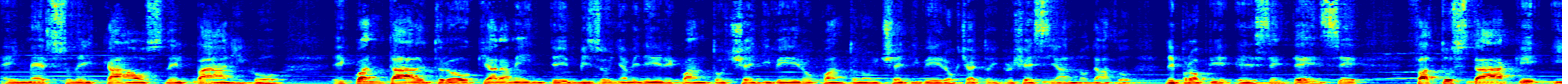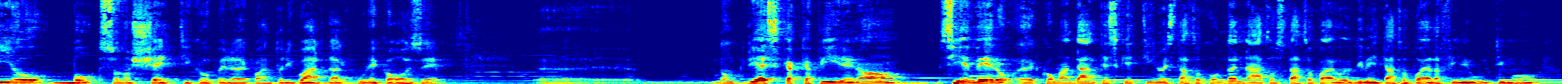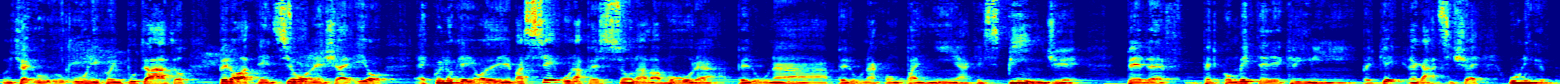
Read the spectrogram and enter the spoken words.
è immerso nel caos, nel panico e quant'altro, chiaramente bisogna vedere quanto c'è di vero, quanto non c'è di vero. Certo, i processi hanno dato le proprie eh, sentenze. Fatto sta che io boh, sono scettico per quanto riguarda alcune cose, eh, non riesco a capire, no? Sì, è vero, il eh, comandante Schettino è stato condannato, è stato diventato poi alla fine ultimo, cioè unico imputato, però attenzione, cioè io, è quello che io voglio dire, ma se una persona lavora per una, per una compagnia che spinge per, per, commettere crimini, perché ragazzi, cioè, un,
